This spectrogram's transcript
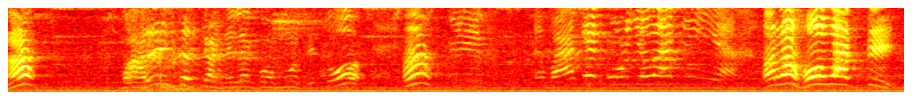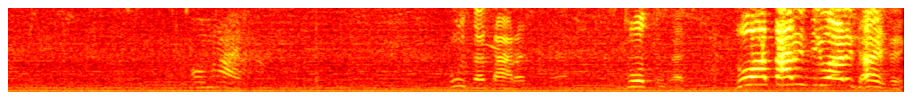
હા? મારી ઇજ્જત કાઢેલા ગોમોથી તો. હા? અરે હો વાગતી. હું છે તારે? જો તું ખાલી. જો આ તારી દિવાળી થાય છે.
